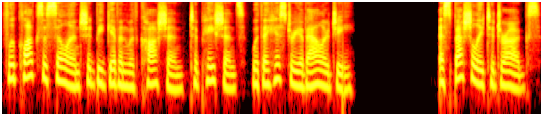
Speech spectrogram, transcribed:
Flucloxacillin should be given with caution to patients with a history of allergy, especially to drugs.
